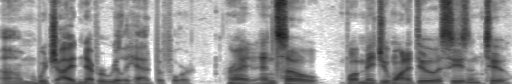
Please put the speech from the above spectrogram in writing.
um, which i'd never really had before. Right and so what made you want to do a season two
